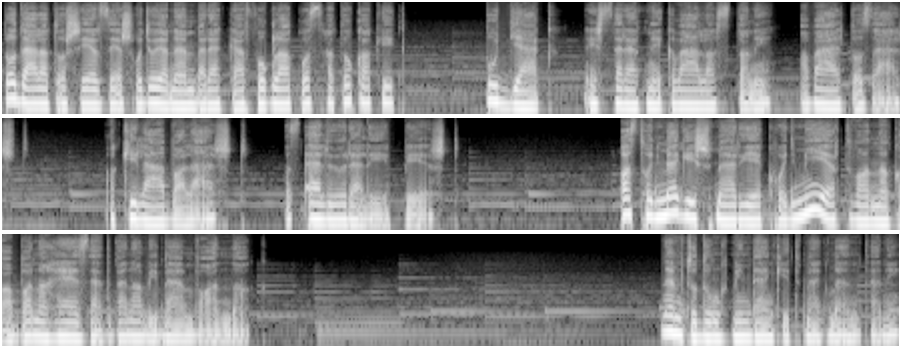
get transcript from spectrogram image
Csodálatos érzés, hogy olyan emberekkel foglalkozhatok, akik tudják és szeretnék választani a változást, a kilábalást, az előrelépést. Azt, hogy megismerjék, hogy miért vannak abban a helyzetben, amiben vannak. Nem tudunk mindenkit megmenteni.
